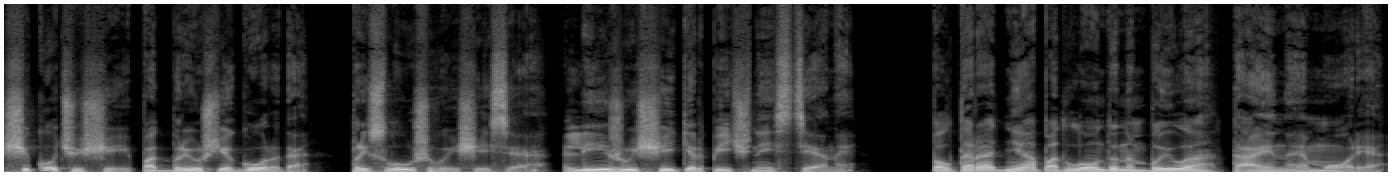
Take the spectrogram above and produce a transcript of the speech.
щекочущие подбрюшье города, прислушивающиеся, лижущие кирпичные стены. Полтора дня под Лондоном было тайное море.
